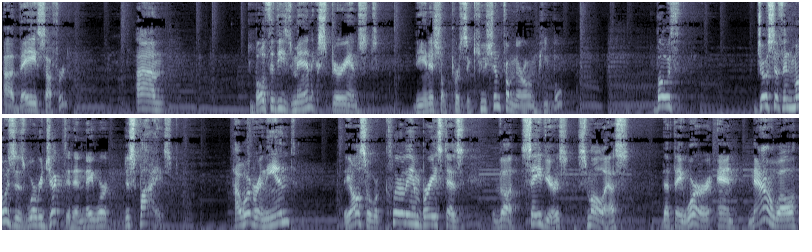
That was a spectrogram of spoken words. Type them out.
uh, they suffered. Um, both of these men experienced the initial persecution from their own people. Both Joseph and Moses were rejected and they were despised. However, in the end, they also were clearly embraced as the saviors, small s, that they were, and now, well,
